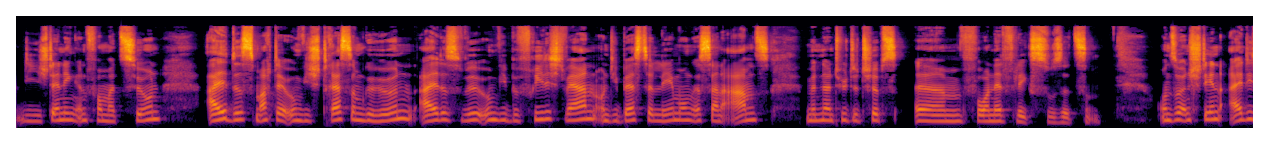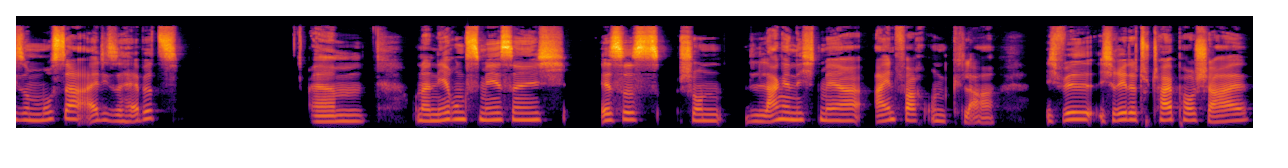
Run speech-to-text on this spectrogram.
die ständigen Informationen, all das macht ja irgendwie Stress im Gehirn, all das will irgendwie befriedigt werden und die beste Lähmung ist dann abends mit einer Tüte Chips ähm, vor Netflix zu sitzen. Und so entstehen all diese Muster, all diese Habits. Ähm, und ernährungsmäßig ist es schon lange nicht mehr einfach und klar. Ich will, ich rede total pauschal.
